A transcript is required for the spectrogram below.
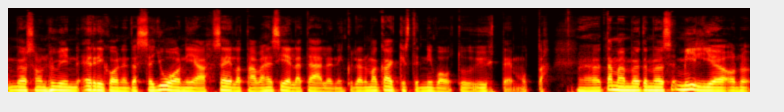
myös on hyvin erikoinen tässä juoni ja seilataan vähän siellä täällä, niin kyllä nämä kaikki sitten nivoutuu yhteen, mutta tämän myötä myös miljö on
